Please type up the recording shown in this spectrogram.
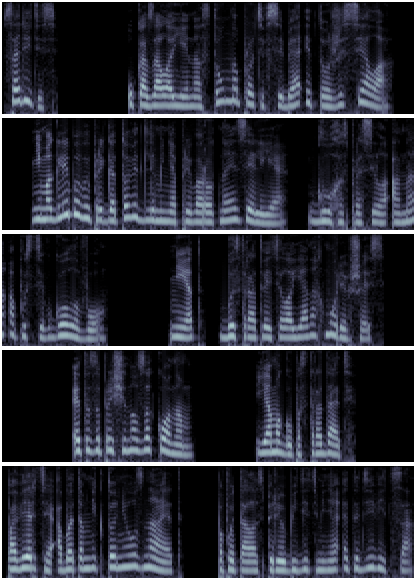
«Садитесь». Указала ей на стул напротив себя и тоже села. «Не могли бы вы приготовить для меня приворотное зелье?» — глухо спросила она, опустив голову. «Нет», — быстро ответила я, нахмурившись. «Это запрещено законом. Я могу пострадать. Поверьте, об этом никто не узнает», — попыталась переубедить меня эта девица.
